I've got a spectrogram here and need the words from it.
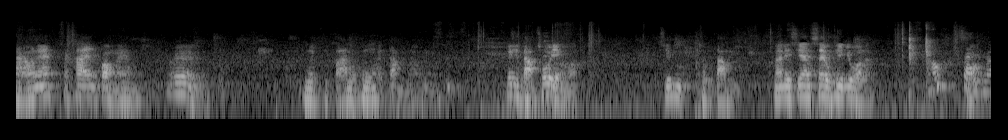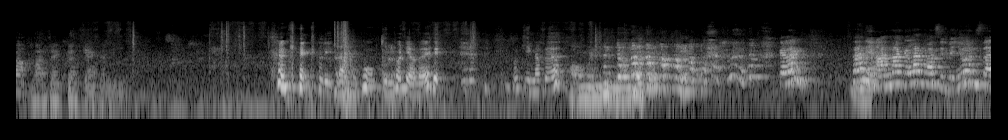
หนาวนะสักไข่กล่องแม่เออเงินสีฟ้าหนูหุ้งให้ต่ำนะครับ ไม่ติดตามโชว์เองเหรอชิมสมตำมาเลเซียเซลพริกอยู่บ่ล่ะเอาใส่เนาะร้านใส่เครื่องแกงกะหรี่เครื่องแกงกะหรี่ตำบักหูกินคนเดียวเลยมากินน้ำเด้อหอมเหมือนกินเลยกำลังถ้าหนีหันมากำลังมาสิไปโยนใส่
